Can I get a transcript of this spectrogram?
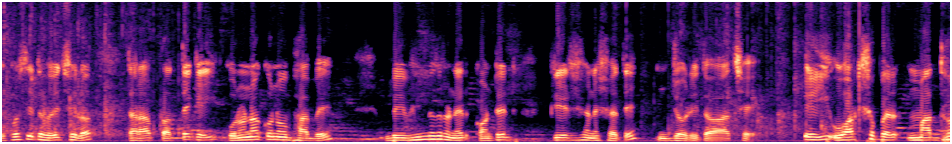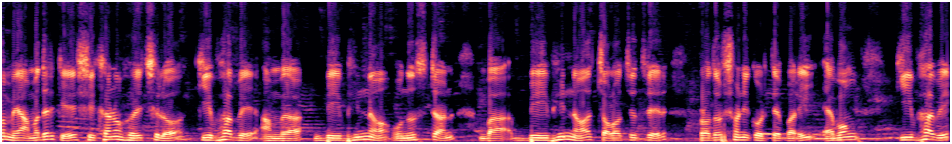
উপস্থিত হয়েছিল, তারা প্রত্যেকেই কোনো না কোনোভাবে বিভিন্ন ধরনের কন্টেন্ট ক্রিয়েশনের সাথে জড়িত আছে। এই ওয়ার্কশপের মাধ্যমে আমাদেরকে শেখানো হয়েছিল কীভাবে আমরা বিভিন্ন অনুষ্ঠান বা বিভিন্ন চলচ্চিত্রের প্রদর্শনী করতে পারি এবং কীভাবে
